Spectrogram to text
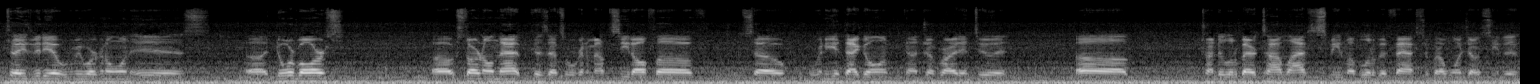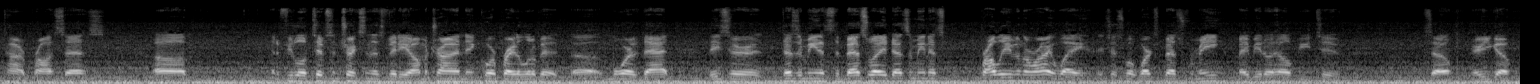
back. Today's video we're gonna be working on is uh, door bars. Uh, we're starting on that because that's what we're gonna mount the seat off of. So we're gonna get that going. Kind of jump right into it. Uh, trying to do a little better time lapse to speed them up a little bit faster, but I wanted y'all to see the entire process. Um, and a few little tips and tricks in this video. I'm gonna try and incorporate a little bit uh, more of that. These are doesn't mean it's the best way. Doesn't mean it's probably even the right way. It's just what works best for me. Maybe it'll help you too. So there you go.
